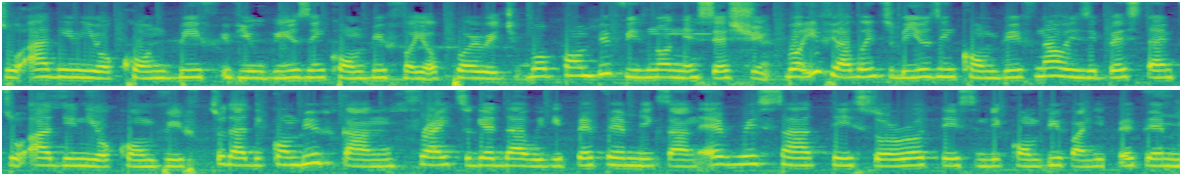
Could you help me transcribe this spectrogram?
to add in your corned beef if you will be using corned beef for your porridge. But corned beef is not necessary. But if you are going to be using corned beef now is the best time to add in your corned beef so that the corned beef can fry together with the pepper mix and every sour taste or raw taste in the corned beef and the pepper mix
